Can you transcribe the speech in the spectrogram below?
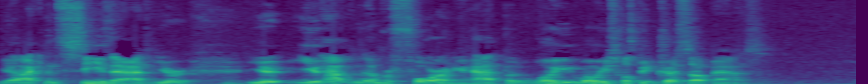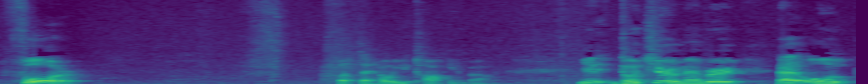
Yeah, I can see that. You're you you have the number four on your hat, but what were you what were you supposed to be dressed up as? Four. What the hell are you talking about? You don't you remember that old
